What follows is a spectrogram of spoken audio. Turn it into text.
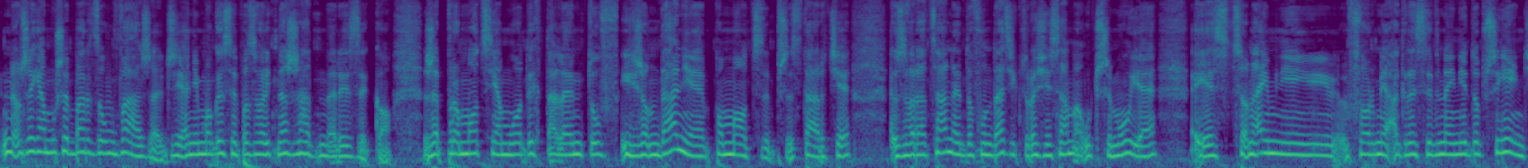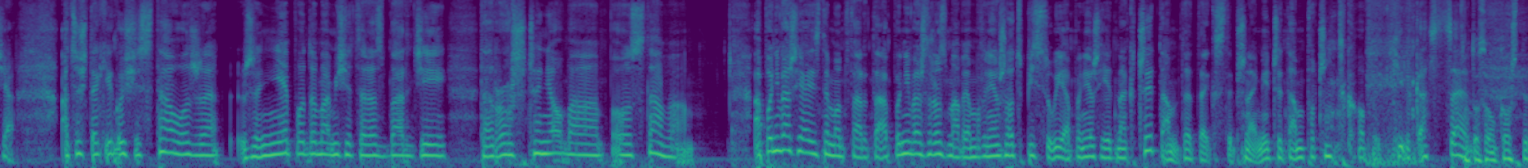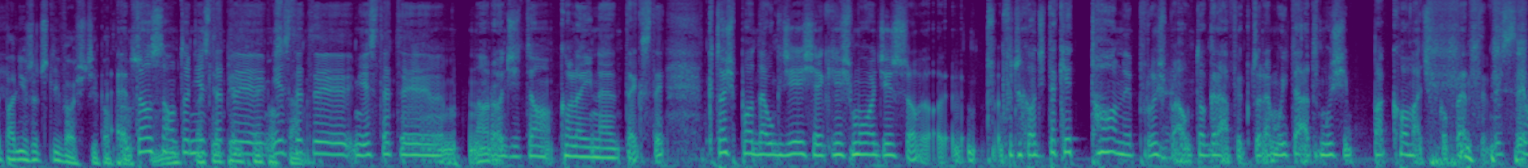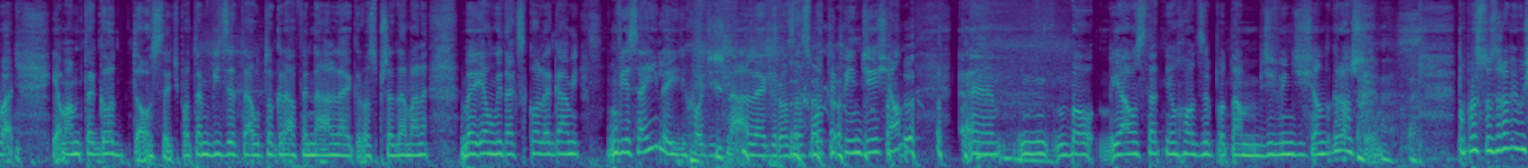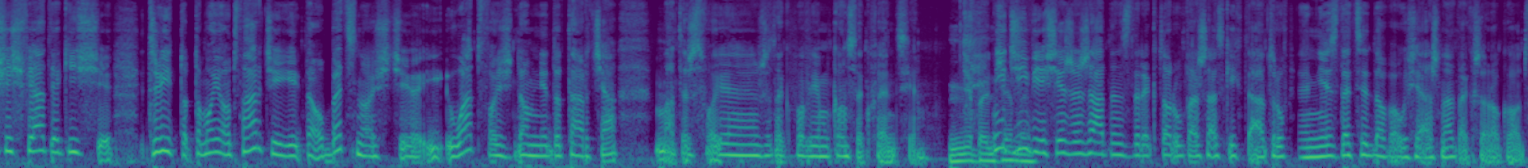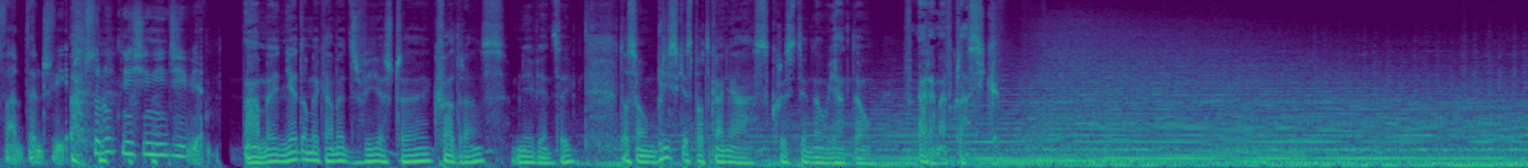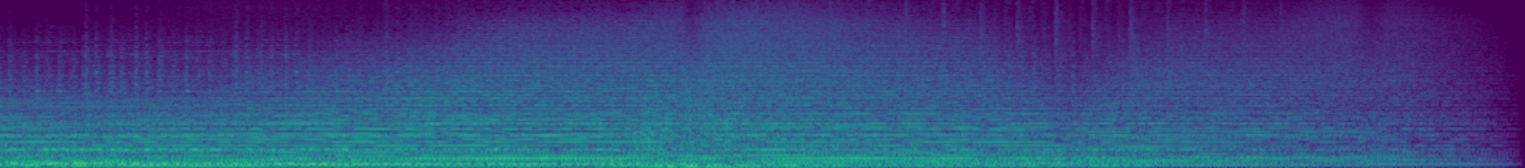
No, że ja muszę bardzo uważać, że ja nie mogę sobie pozwolić na żadne ryzyko, że promocja młodych talentów i żądanie pomocy przy zwracane do fundacji, która się sama utrzymuje, jest co najmniej w formie agresywnej nie do przyjęcia. A coś takiego się stało, że, że nie podoba mi się coraz bardziej ta roszczeniowa postawa. A ponieważ ja jestem otwarta, a ponieważ rozmawiam, ponieważ odpisuję, a ponieważ jednak czytam te teksty, przynajmniej czytam początkowych kilka scen. To, to są koszty pani życzliwości po prostu. To są, to niestety, niestety, niestety, no rodzi to kolejne teksty. Ktoś podał gdzieś, jakieś młodzież, przychodzi takie tony próśb autografy, które mój teatr musi pakować w koperty, wysyłać. Ja mam tego dosyć. Potem widzę te autografy na Allegro sprzedawane. Ja mówię tak z kolegami, mówię, za ile ile chodzisz na Allegro? Za złoty 50? E, bo ja ostatnio chodzę po tam 90 groszy. Po prostu zrobił się świat jakiś, czyli to, to moje otwarcie i ta obecność i łatwość do mnie dotarcia ma też swoje, że tak powiem, konsekwencje. Nie, będziemy... nie dziwię się, że żaden z dyrektorów warszawskich teatrów nie zdecydował się aż na tak szeroko otwarte drzwi. Absolutnie się nie dziwię. A my nie domykamy drzwi jeszcze kwadrans, mniej więcej. To są bliskie spotkania z Krystyną Jandą w RMF Classic.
